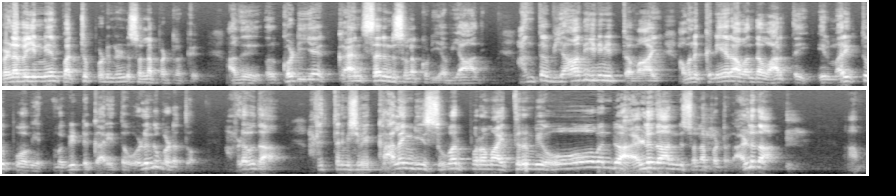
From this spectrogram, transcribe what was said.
பிளவையின் மேல் பற்றுப்படுங்கன்னு சொல்லப்பட்டிருக்கு. அது ஒரு கொடிய கேன்சர் என்று சொல்லக்கூடிய வியாதி. அந்த வியாதி நிமித்தமாய் அவனுக்கு நேராக வந்த வார்த்தை இர் மறித்து போவீர். நம்ம வீட்டுக்காரியத்தை ஒழுங்குபடுத்தும். அவ்வளவுதான். அடுத்த நிமிஷமே கலங்கி சுவர்ப்புறமாய் திரும்பி ஓவென்று அழுதான் என்று சொல்லப்பட்டிருக்கு. அழுதான். ஆமா.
